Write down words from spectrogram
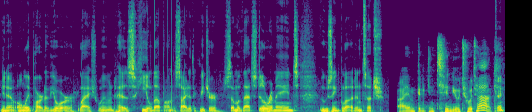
you know, only part of your lash wound has healed up on the side of the creature. Some of that still remains, oozing blood and such. I am going to continue to attack. Okay.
